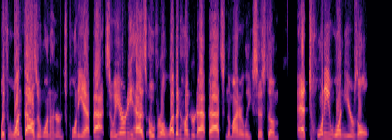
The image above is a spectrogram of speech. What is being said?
with 1,120 at bats. So he already has over 1,100 at bats in the minor league system at 21 years old.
